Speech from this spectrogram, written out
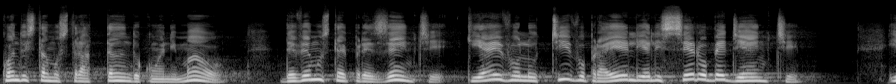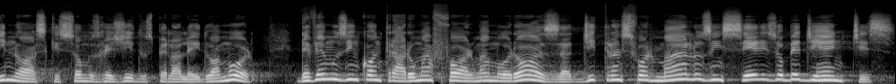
quando estamos tratando com o animal, devemos ter presente que é evolutivo para ele ele ser obediente. E nós, que somos regidos pela lei do amor, devemos encontrar uma forma amorosa de transformá-los em seres obedientes.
